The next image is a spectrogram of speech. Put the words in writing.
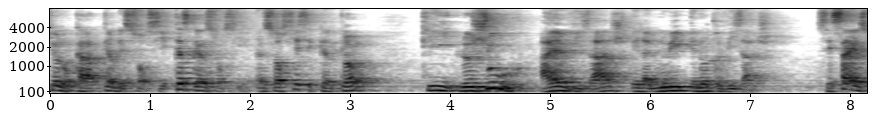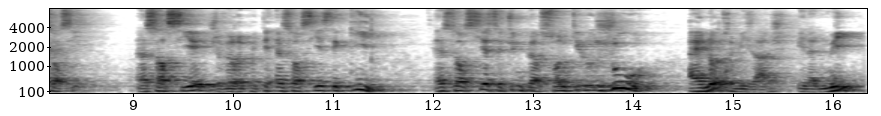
qui ont le caractère des sorciers. Qu'est-ce qu'un sorcier? Un sorcier, c'est quelqu'un qui, le jour, a un visage et la nuit est notre visage. C'est ça un sorcier. Un sorcier, je vais répéter, un sorcier, c'est qui? Un sorcier, c'est une personne qui, le jour, a un autre visage et la nuit,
